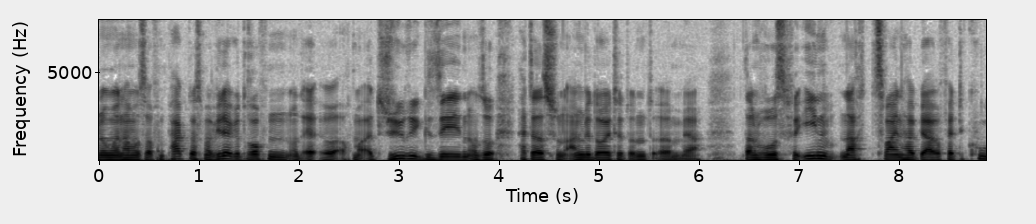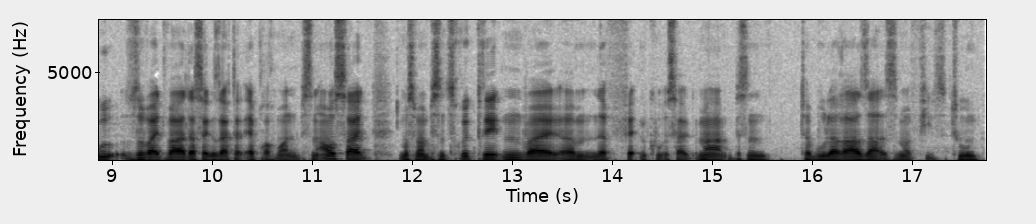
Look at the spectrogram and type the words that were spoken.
Und irgendwann haben wir uns auf dem Parkplatz mal wieder getroffen und er, äh, auch mal als Jury gesehen und so, hat er das schon angedeutet. Und ähm, ja, dann, wo es für ihn nach zweieinhalb Jahren fette Kuh soweit war, dass er gesagt hat, er braucht mal ein bisschen Auszeit, muss mal ein bisschen zurücktreten, weil ähm, in der fetten Kuh ist halt immer ein bisschen Tabula rasa, ist immer viel zu tun.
